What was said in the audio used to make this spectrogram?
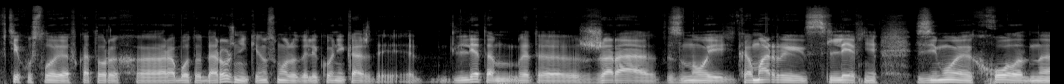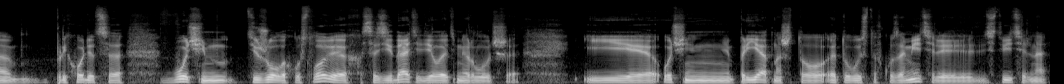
в тех условиях, в которых э, работают дорожники, ну, сможет далеко не каждый. Летом это жара, зной, комары, слепни, зимой холодно, приходится в очень тяжелых условиях созидать и делать мир лучше. И очень приятно, что эту выставку заметили. Действительно,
